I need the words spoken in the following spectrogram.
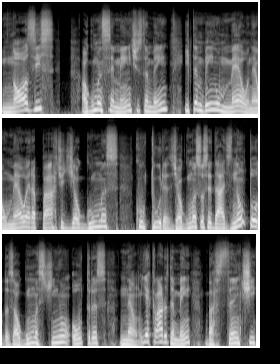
nozes, algumas sementes também e também o mel, né? O mel era parte de algumas culturas, de algumas sociedades, não todas, algumas tinham, outras não. E é claro também bastante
